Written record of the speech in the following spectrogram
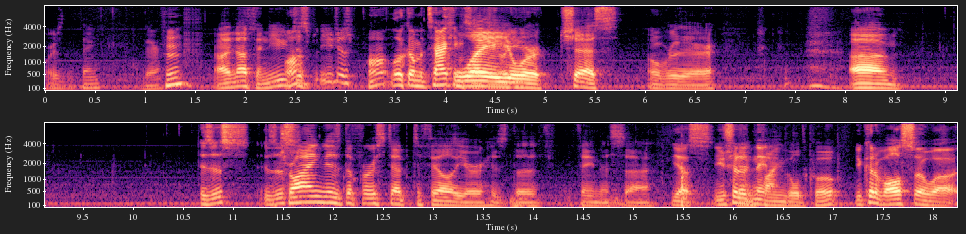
where's the thing? There. Hmm? Uh, nothing. You What? just you just Huh? Look, I'm attacking play something. You- your chess over there. Um, Is this. Is this. trying is the first step to failure. Is the famous uh, Yes. You should have. Van Na- Feingold quote. you could have also uh,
